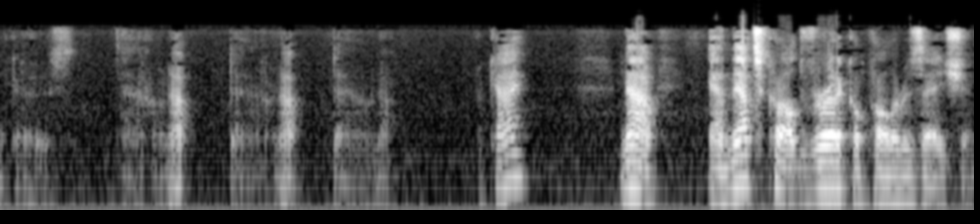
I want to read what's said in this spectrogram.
It goes down, up, down, up, down, up. Okay? Now, and that's called vertical polarization,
